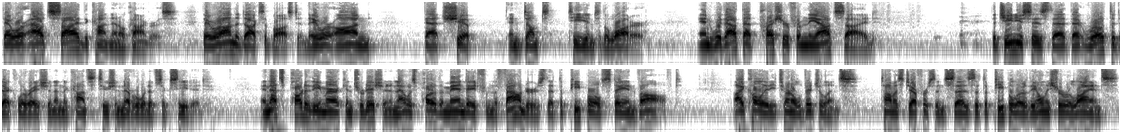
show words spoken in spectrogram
that were outside the Continental Congress. They were on the docks of Boston. They were on that ship and dumped tea into the water. And without that pressure from the outside, the geniuses that, that wrote the Declaration and the Constitution never would have succeeded. And that's part of the American tradition, and that was part of the mandate from the founders that the people stay involved. I call it eternal vigilance. Thomas Jefferson says that the people are the only sure reliance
